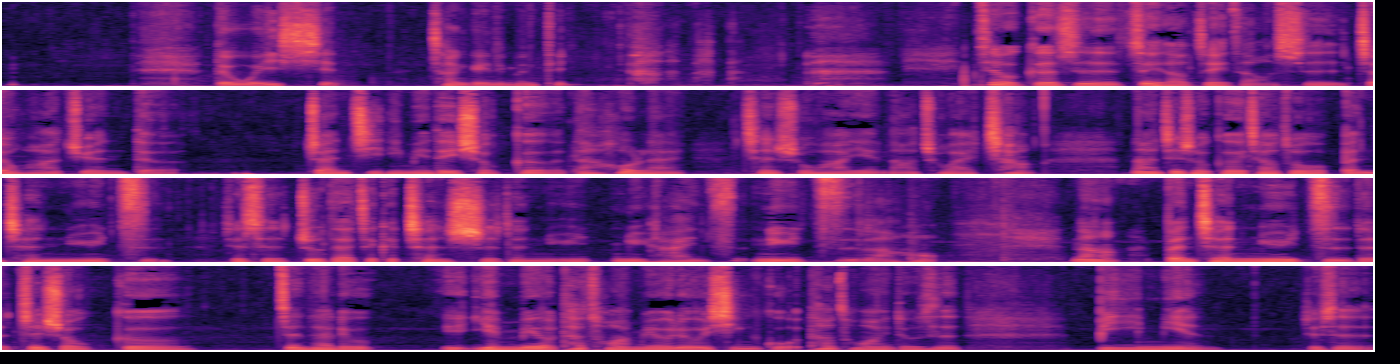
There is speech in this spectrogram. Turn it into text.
的危险。唱给你们听。这首歌是最早最早是郑华娟的专辑里面的一首歌，但后来陈淑樺也拿出来唱。那这首歌叫做《本城女子》，就是住在这个城市的女女孩子女子，然后那《本城女子》的这首歌正在流，也也没有，她从来没有流行过，她从来都是 B 面，就是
